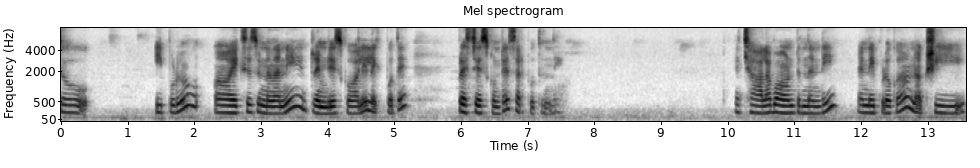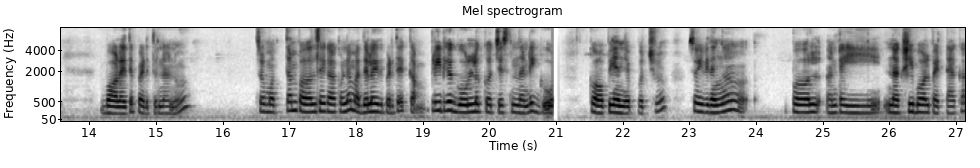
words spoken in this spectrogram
సో ఇప్పుడు ఎక్సెస్ ఉన్నదాన్ని ట్రిమ్ చేసుకోవాలి. లేకపోతే ప్రెస్ చేసుకుంటే సరిపోతుంది. చాలా బాగుంటుందండి. అండ్ ఇప్పుడు ఒక నక్షి బాల్ అయితే పెడుతున్నాను. సో మొత్తం పర్ల్సే కాకుండా మధ్యలో ఇది పెడితే కంప్లీట్గా గోల్డ్ లుక్ వచ్చేస్తుందండి. గోల్డ్ కాపీ అని చెప్పొచ్చు. సో ఈ విధంగా పర్ల్ అంటే ఈ నక్షి బాల్ పెట్టాక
